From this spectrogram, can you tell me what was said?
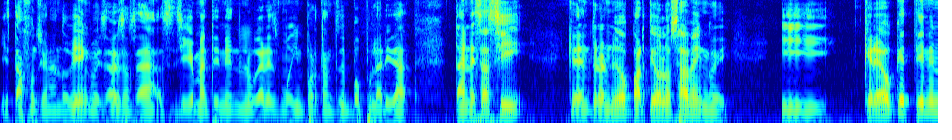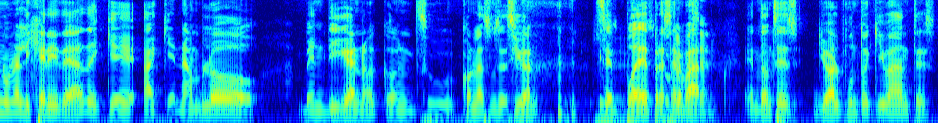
Y está funcionando bien, güey, ¿sabes? O sea, se sigue manteniendo en lugares muy importantes de popularidad. Tan es así que dentro del mismo partido lo saben, güey. Y creo que tienen una ligera idea de que a quien AMLO bendiga, ¿no? Con su con la sucesión, se puede preservar. Entonces, yo al punto que iba antes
